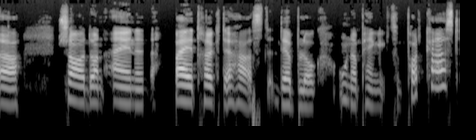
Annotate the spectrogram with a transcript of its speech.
äh, schon dann einen Beitrag, der heißt der Blog unabhängig zum Podcast.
